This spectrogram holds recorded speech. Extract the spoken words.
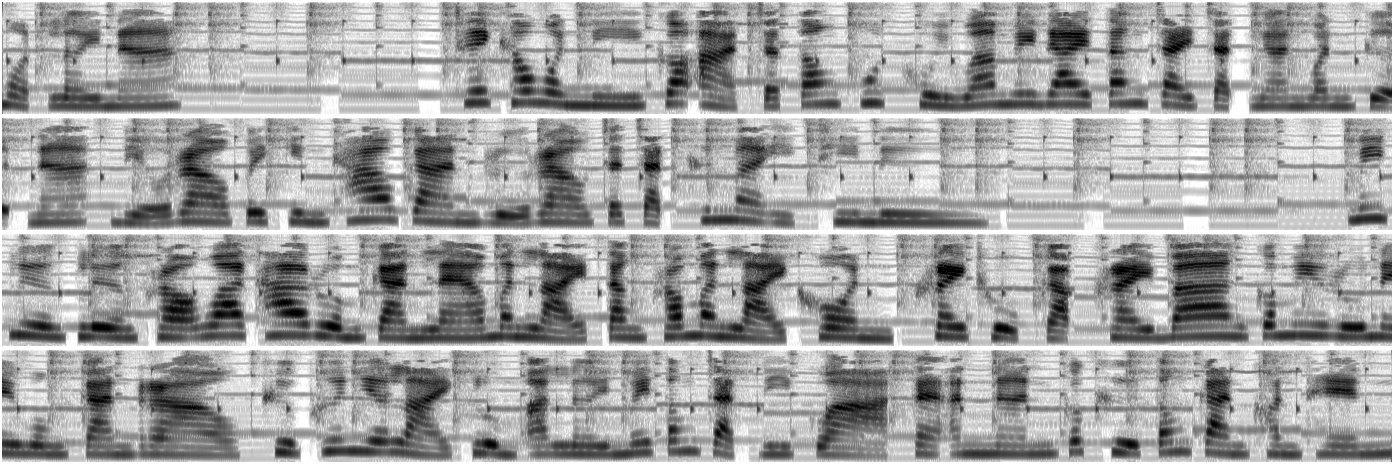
หมดเลยนะ ใช่เข้าวันนี้ก็อาจจะต้องพูดคุยว่าไม่ได้ตั้งใจจัดงานวันเกิดนะ เดี๋ยวเราไปกินข้าวกัน หรือเราจะจัดขึ้นมาอีกทีหนึ่งไม่เปลืองเปลืองเพราะว่าถ้ารวมกันแล้วมันหลายตังเพราะมันหลายคน ใครถูกกับใครบ้างก็ไม่รู้ในวงการเรา คือเพื่อนเยอะหลายกลุ่มอะเลยไม่ต้องจัดดีกว่า แต่อันนั้นก็คือต้องการคอนเทนต์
